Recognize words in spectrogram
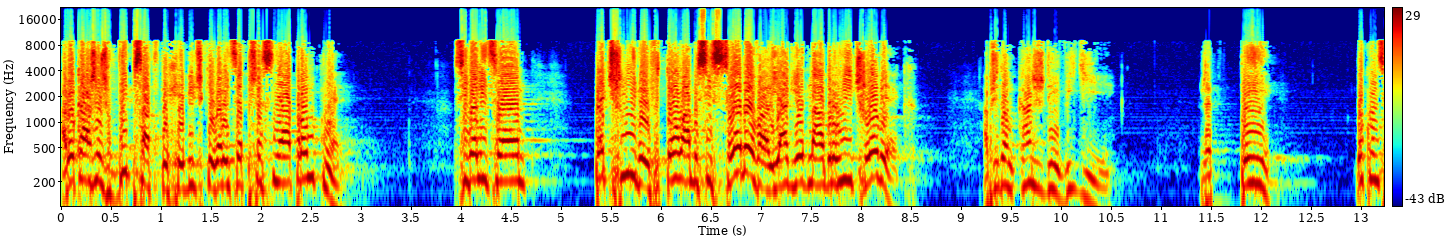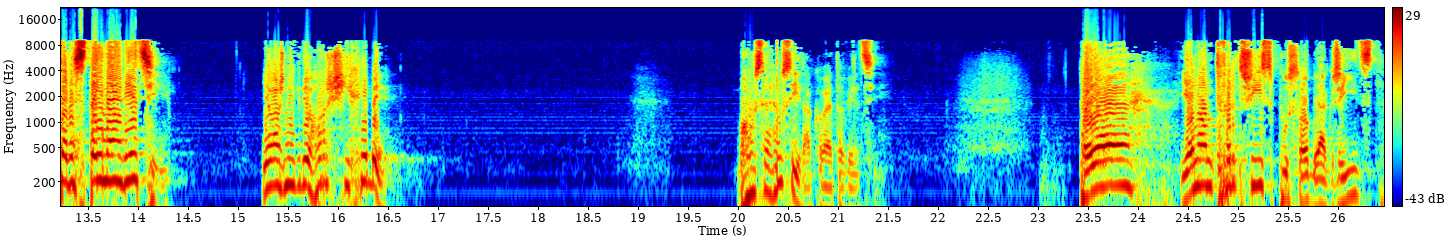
a dokážeš vypsat ty chybičky velice přesně a promptně. Jsi velice pečlivý v tom, aby si sledoval, jak jedná druhý člověk. A přitom každý vidí, že ty dokonce ve stejné věci děláš někdy horší chyby. Bohu se hnusí takovéto věci. To je jenom tvrdší způsob, jak říct,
